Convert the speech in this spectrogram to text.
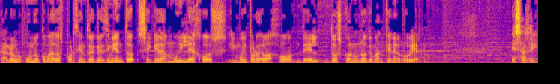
Claro, un 1,2% de crecimiento se queda muy lejos y muy por debajo del 2,1% que mantiene el gobierno. Es así.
